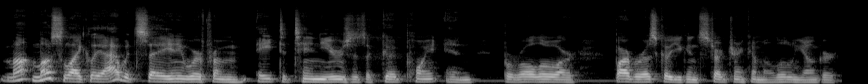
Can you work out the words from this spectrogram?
most likely I would say anywhere from eight to 10 years is a good point in Barolo or Barbaresco. You can start drinking them a little younger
